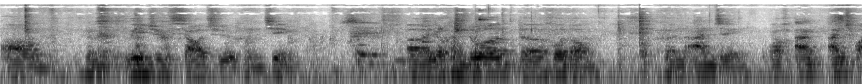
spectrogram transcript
嗯，很离住小区很近，呃，有很多的活动，很安静，呃，安安全，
